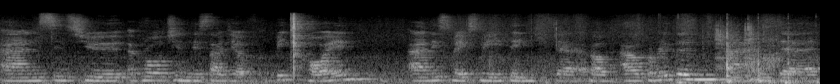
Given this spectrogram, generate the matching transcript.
And since you brought in this idea of Bitcoin, and this makes me think uh, about algorithm and uh,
